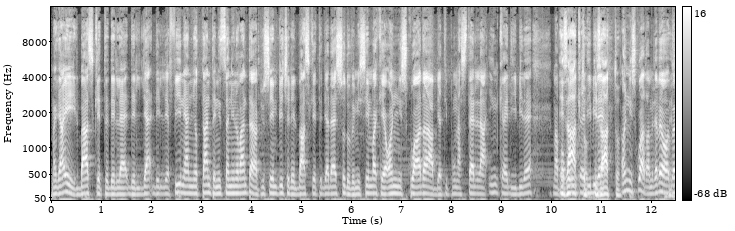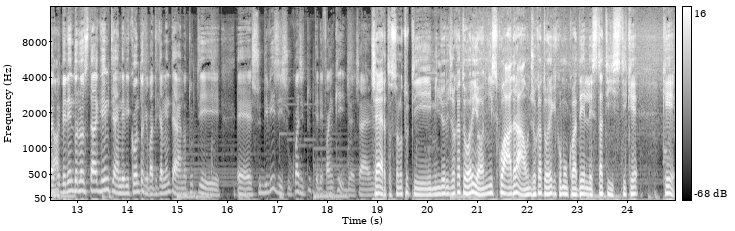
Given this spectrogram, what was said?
Magari il basket delle, degli a- delle fine anni 80 inizio anni 90 era più semplice del basket di adesso, dove mi sembra che ogni squadra abbia tipo una stella incredibile. Ma proprio Esatto, incredibile. esatto. Ogni squadra, l'avevo- Esatto. vedendo lo Star Game ti rendevi conto che praticamente erano tutti eh, suddivisi su quasi tutte le franchigie. Cioè, Certo, sono tutti i migliori giocatori. Ogni squadra ha un giocatore che comunque ha delle statistiche che,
